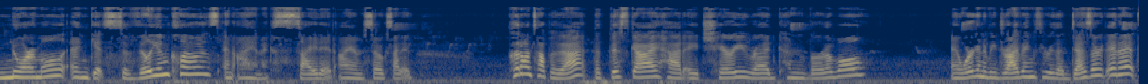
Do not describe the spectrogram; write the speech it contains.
normal and get civilian clothes and I am excited. I am so excited. Put on top of that, that this guy had a cherry red convertible and we're gonna be driving through the desert in it.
